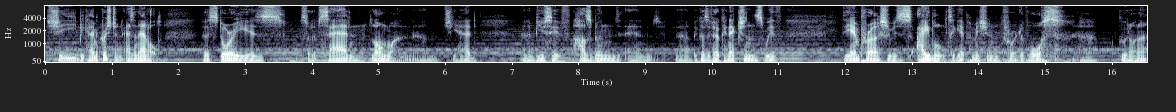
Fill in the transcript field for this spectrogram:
she became a Christian as an adult. Her story is a sort of sad and long one. Um, she had an abusive husband, and uh, because of her connections with the emperor, she was able to get permission for a divorce. Uh, good on her.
